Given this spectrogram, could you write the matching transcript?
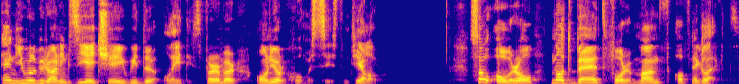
and you will be running ZHA with the latest firmware on your Home Assistant Yellow. So overall, not bad for a month of neglect.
